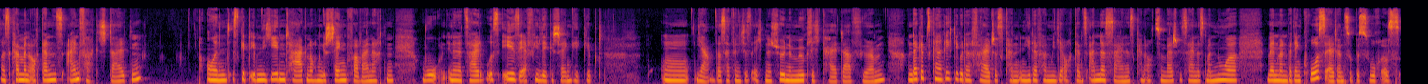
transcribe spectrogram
Das kann man auch ganz einfach gestalten. Und es gibt eben nicht jeden Tag noch ein Geschenk vor Weihnachten, wo in einer Zeit, wo es eh sehr viele Geschenke gibt. Mm, ja, deshalb finde ich das echt eine schöne Möglichkeit dafür. Und da gibt es kein richtig oder falsch. Es kann in jeder Familie auch ganz anders sein. Es kann auch zum Beispiel sein, dass man nur, wenn man bei den Großeltern zu Besuch ist,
